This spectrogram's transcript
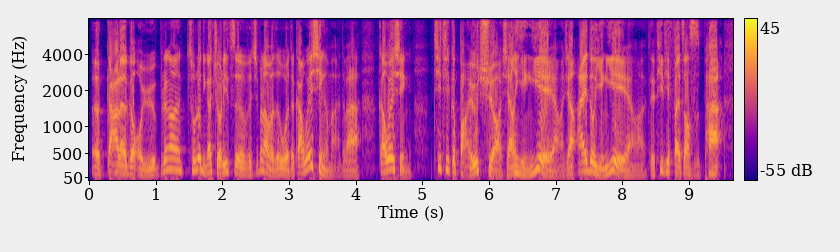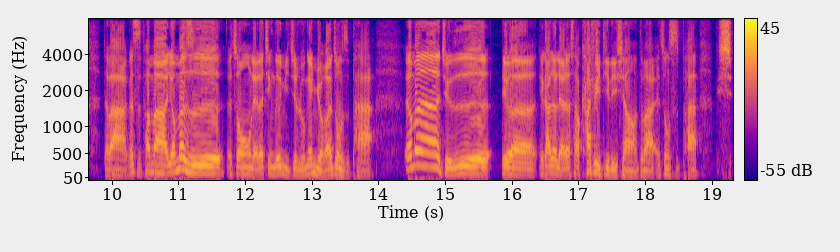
呃，加了个学员，比如讲做了人家教练之后，基本上勿是会得加微信个嘛，对伐？加微信，天天搿朋友圈哦，像营业一样，像爱豆营业一样啊，在天天发一张自拍，对伐？搿自拍嘛，要么是一种来了镜头面前露眼肉个一种自拍。要么就是一个一家头来了啥咖啡店里向，对伐？一种自拍，显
